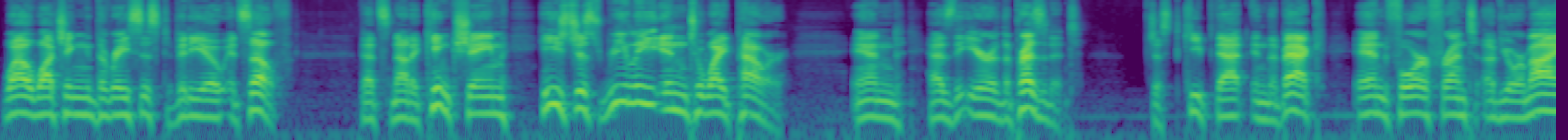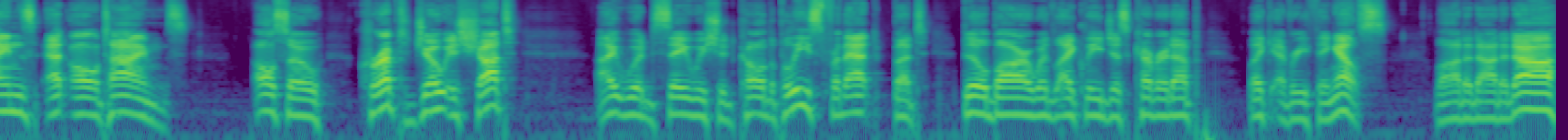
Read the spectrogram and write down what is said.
while watching the racist video itself. That's not a kink shame. He's just really into white power and has the ear of the president. Just keep that in the back and forefront of your minds at all times. Also, corrupt Joe is shot. I would say we should call the police for that, but Bill Barr would likely just cover it up like everything else. La da da da da,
